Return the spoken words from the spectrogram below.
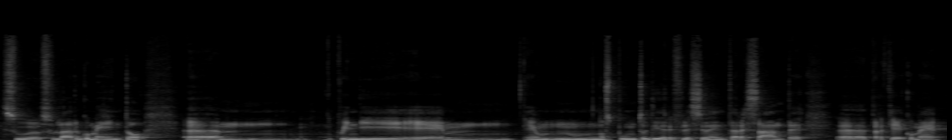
su, sull'argomento. Ehm, quindi è, è uno spunto di riflessione interessante eh, perché come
